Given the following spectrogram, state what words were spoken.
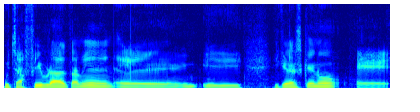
mucha fibra también eh, y, y creas que no, eh,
